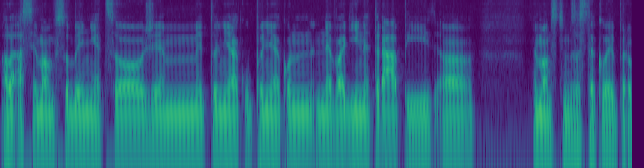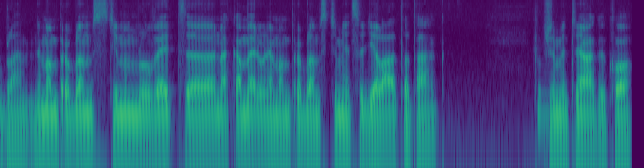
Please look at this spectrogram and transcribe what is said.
ale asi mám v sobě něco, že mi to nějak úplně jako nevadí, netrápí a nemám s tím zase takový problém. Nemám problém s tím mluvit eh, na kameru, nemám problém s tím něco dělat a tak. Že mi to nějak jako,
